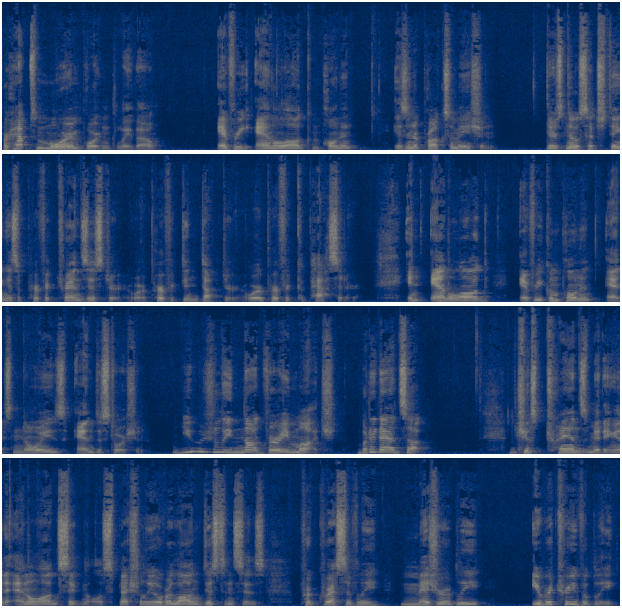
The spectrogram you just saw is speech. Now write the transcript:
Perhaps more importantly, though, every analog component is an approximation. There's no such thing as a perfect transistor, or a perfect inductor, or a perfect capacitor. In analog, every component adds noise and distortion. Usually not very much, but it adds up. Just transmitting an analog signal, especially over long distances, progressively, measurably, irretrievably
